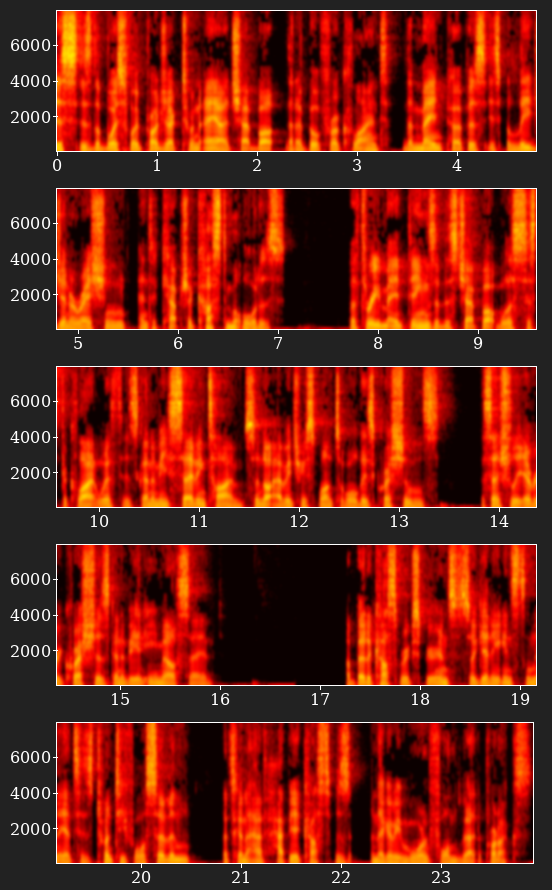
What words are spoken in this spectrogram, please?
This is the VoiceFlow project to an AI chatbot that I built for a client. The main purpose is for lead generation and to capture customer orders. The three main things that this chatbot will assist the client with is going to be saving time, so not having to respond to all these questions. Essentially, every question is going to be an email saved. A better customer experience, so getting instant answers 24 7. That's going to have happier customers and they're going to be more informed about the products.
